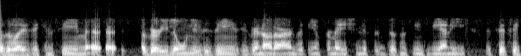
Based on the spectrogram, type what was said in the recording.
otherwise it can seem a, a, a very lonely disease if you're not armed with the information, if there doesn't seem to be any specific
